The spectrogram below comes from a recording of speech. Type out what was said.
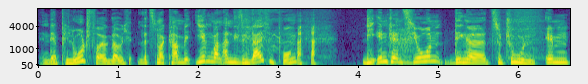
in der Pilotfolge, glaube ich, letztes Mal kamen wir irgendwann an diesen gleichen Punkt, die Intention, Dinge zu tun im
